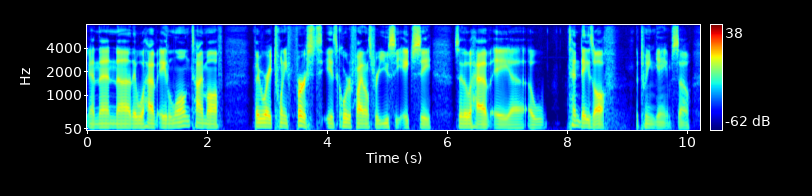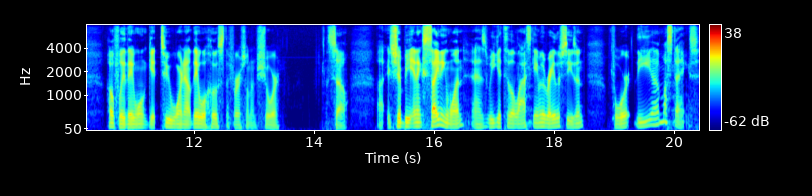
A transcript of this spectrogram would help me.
and then uh, they will have a long time off. February 21st is quarterfinals for UCHC, so they will have a, uh, a 10 days off between games. So hopefully they won't get too worn out. They will host the first one, I'm sure. So uh, it should be an exciting one as we get to the last game of the regular season for the uh, Mustangs.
